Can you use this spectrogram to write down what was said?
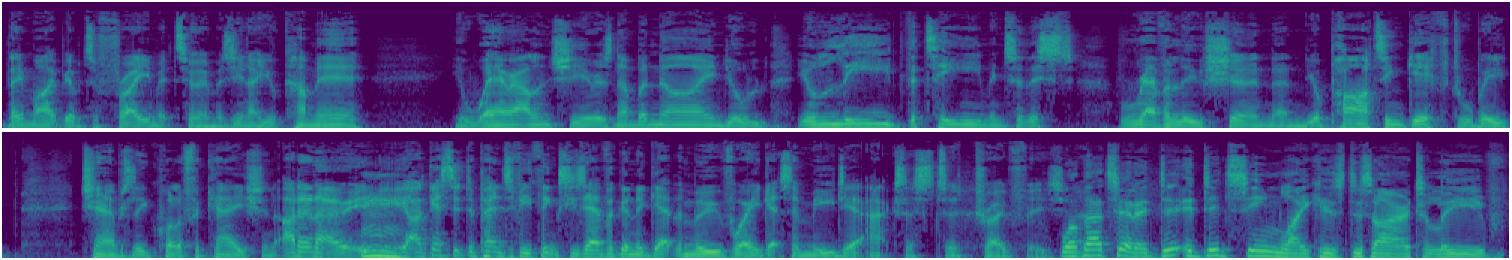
they might be able to frame it to him as, you know, you'll come here, you'll wear Alan Shearer's number nine, you'll you'll lead the team into this revolution and your parting gift will be Champions League qualification. I don't know. Hmm. I guess it depends if he thinks he's ever going to get the move where he gets immediate access to trophies. Well, know? that's it. It did, it did seem like his desire to leave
